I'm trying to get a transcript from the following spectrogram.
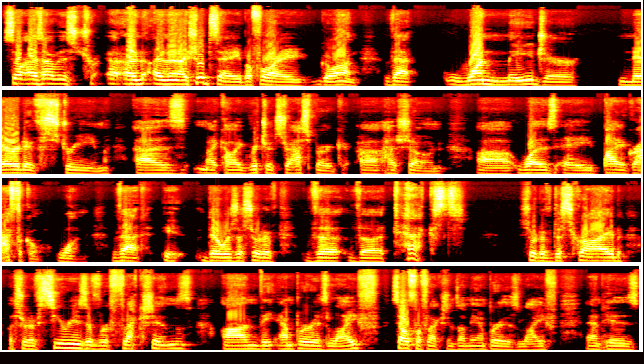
So as I was, tr- and, and I should say before I go on that one major narrative stream, as my colleague Richard Strassberg uh, has shown, uh, was a biographical one. That it, there was a sort of the the texts sort of describe a sort of series of reflections on the emperor's life, self-reflections on the emperor's life and his,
